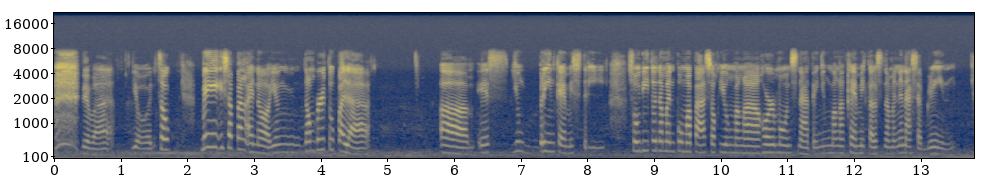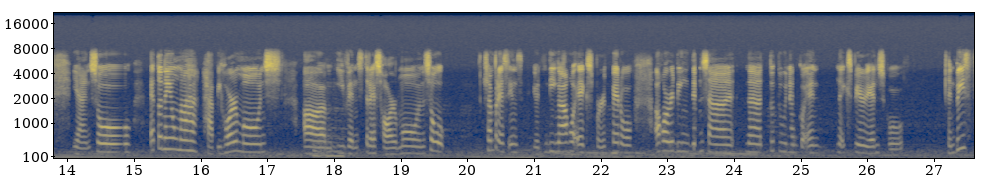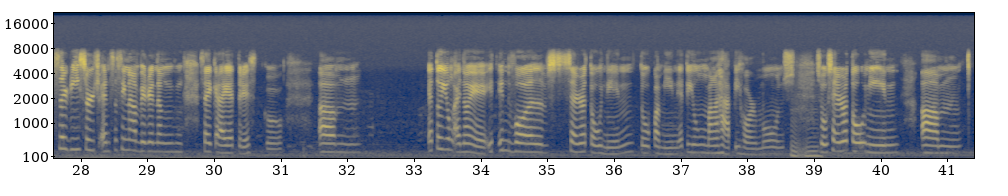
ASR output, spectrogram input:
'di ba? Yun. So may isa pang ano, yung number two pala um, is yung brain chemistry. So dito naman pumapasok yung mga hormones natin, yung mga chemicals naman na nasa brain. Yan. So eto na yung mga happy hormones, um, Mm. even stress hormones. So syempre since yun, hindi nga ako expert pero according din sa natutunan ko and na experience ko and based sa research and sa sinabi rin ng psychiatrist ko um ito yung ano eh, it involves serotonin, dopamine, ito yung mga happy hormones. Mm-mm. So serotonin, um,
